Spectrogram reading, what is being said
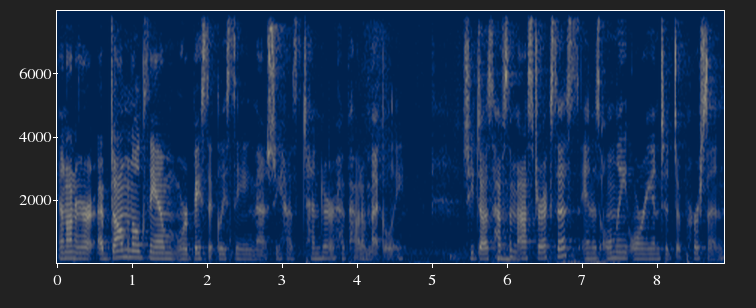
And on her abdominal exam, we're basically seeing that she has tender hepatomegaly. She does have some hmm. asterixis and is only oriented to person.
